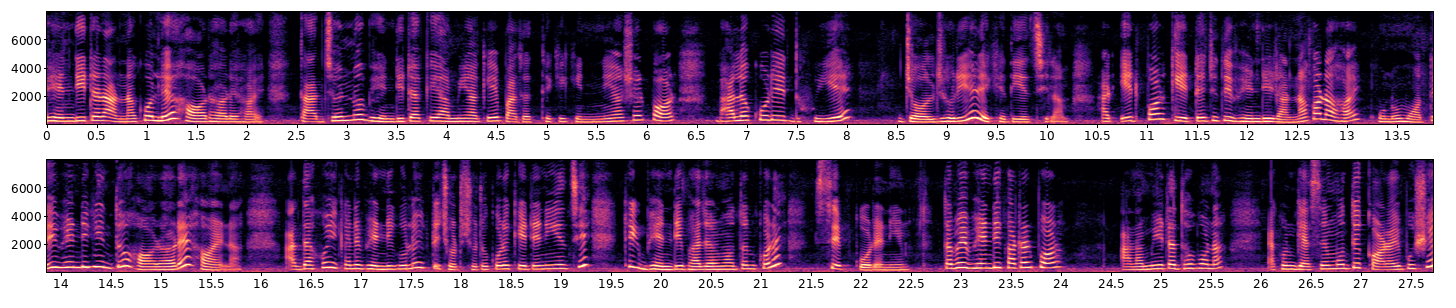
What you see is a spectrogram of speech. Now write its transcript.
ভেন্ডিটা রান্না করলে হর হরে হয়। তার জন্য ভেন্ডিটাকে আমি আগে বাজার থেকে কিনে নিয়ে আসার পর ভালো করে ধুয়ে জল ঝরিয়ে রেখে দিয়েছিলাম। আর এরপর কেটে যদি ভেন্ডি রান্না করা হয়, কোনো মতেই ভেন্ডি কিন্তু হরহরে হয় না। আর দেখো, এখানে ভেন্ডিগুলো একটু ছোট ছোট করে কেটে নিয়েছি। ঠিক ভেন্ডি ভাজার মতন করে সেভ করে নিই। তবে ভেন্ডি কাটার পর আর আমি এটা ধোবো না। এখন গ্যাসের মধ্যে কড়াই বসে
